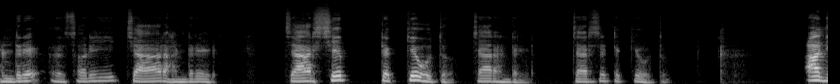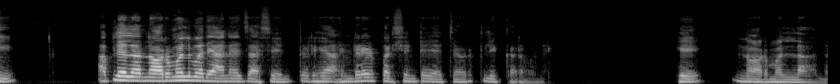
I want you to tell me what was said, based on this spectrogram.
हंड्रेड सॉरी चार हंड्रेड. चारशे टक्के होतं. चार हंड्रेड. चारशे टक्के होतं. आणि आपल्याला नॉर्मलमध्ये आणायचं असेल तर हे हंड्रेड पर्सेंट याच्यावर क्लिक करावं लागेल. हे नॉर्मलला आलं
